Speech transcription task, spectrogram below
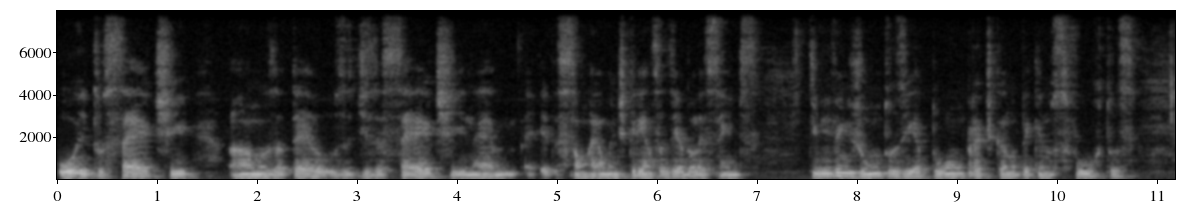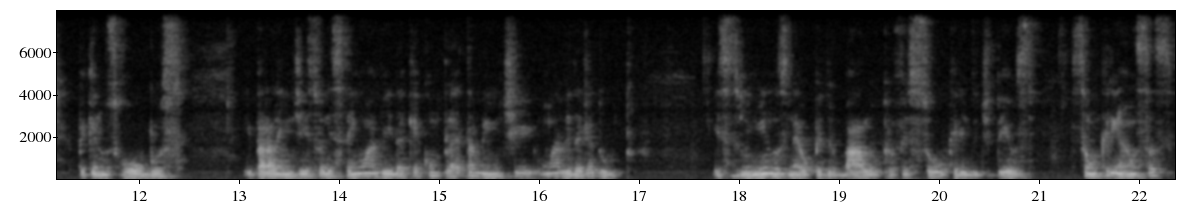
8, 7 anos até os 17, né? São realmente crianças e adolescentes que vivem juntos e atuam praticando pequenos furtos, pequenos roubos, e para além disso, eles têm uma vida que é completamente uma vida de adulto. Esses meninos, né, o Pedro Balo, o professor, o querido de Deus, são crianças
